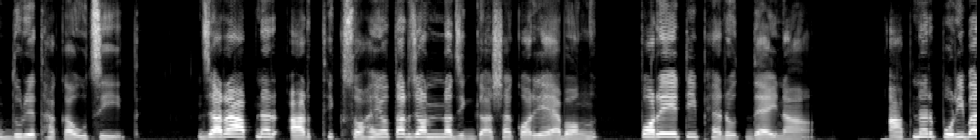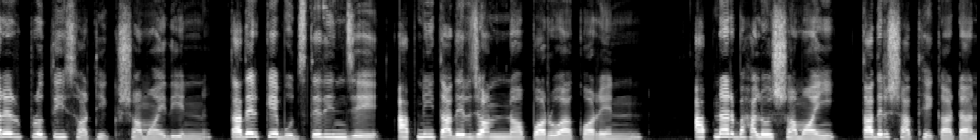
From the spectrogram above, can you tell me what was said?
দূরে থাকা উচিত। যারা আপনার আর্থিক সহায়তার জন্য জিজ্ঞাসা করে এবং পরে এটি ফেরত দেয় না। আপনার পরিবারের প্রতি সঠিক সময় দিন। তাদেরকে বুঝতে দিন যে আপনি তাদের জন্য পরোয়া করেন। আপনার ভালো সময় তাদের সাথে কাটান।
